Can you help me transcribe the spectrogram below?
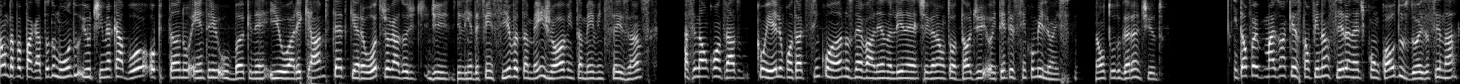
não dá para pagar todo mundo e o time acabou optando entre o Buckner e o Arik Armstead, que era outro jogador de, de, de, linha defensiva, também jovem, também 26 anos, assinar um contrato com ele, um contrato de 5 anos, né, valendo ali, né, chegando a um total de 85 milhões. Não tudo garantido. Então foi mais uma questão financeira, né, de com qual dos dois assinar.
